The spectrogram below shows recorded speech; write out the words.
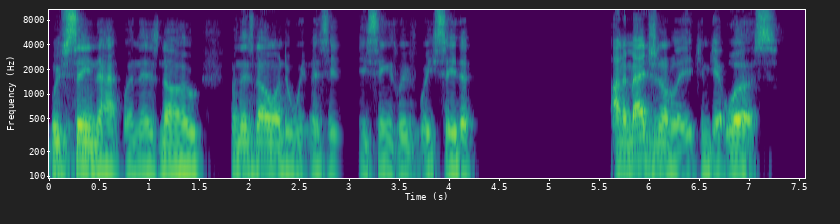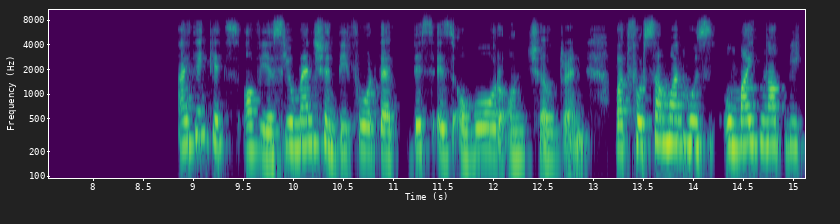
We've seen that when there's no when there's no one to witness these things. We we see that unimaginably it can get worse. I think it's obvious. You mentioned before that this is a war on children, but for someone who's who might not be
